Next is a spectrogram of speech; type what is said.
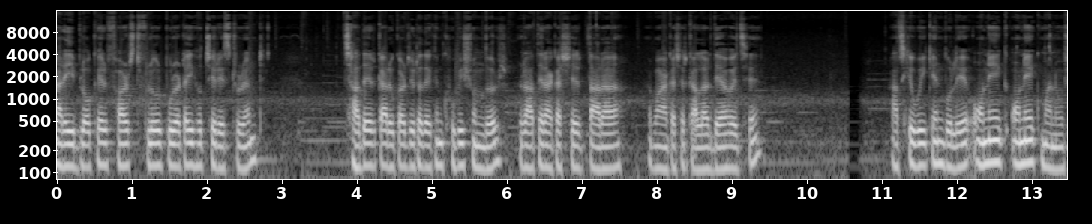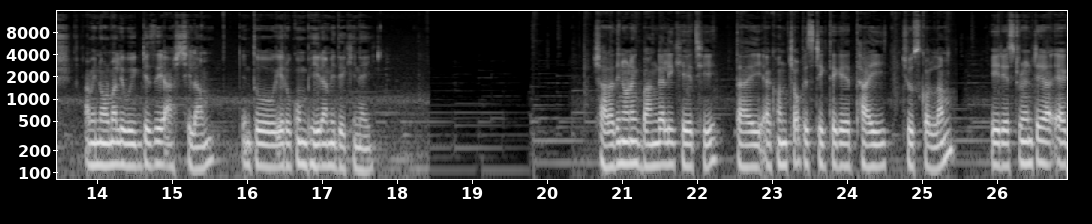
আর এই ব্লকের ফার্স্ট ফ্লোর পুরাটাই হচ্ছে রেস্টুরেন্ট ছাদের কারুকার্যটা দেখেন খুবই সুন্দর। রাতের আকাশের তারা এবং আকাশের কালার দেয়া হয়েছে। আজকে উইকেন্ড বলে অনেক অনেক মানুষ। আমি নর্মালি উইকডেজে আসছিলাম, কিন্তু এরকম ভিড় আমি দেখি নাই। সারাদিন অনেক বাঙালি খেয়েছি, তাই এখন চপস্টিক থেকে থাই চুজ করলাম। এই রেস্টুরেন্টে এক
